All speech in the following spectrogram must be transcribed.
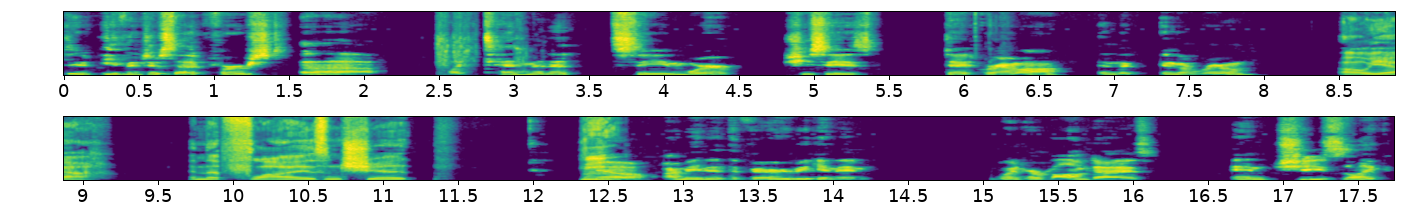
Dude, even just that first uh like 10 minute scene where she sees dead grandma in the in the room. Oh yeah. And the flies and shit. Hmm. No, I mean at the very beginning when her mom dies and she's like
